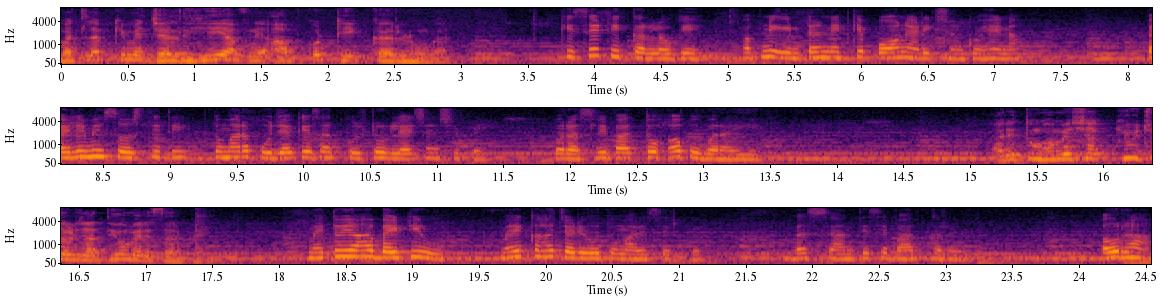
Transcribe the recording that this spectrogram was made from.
मतलब कि मैं जल्द ही अपने आप को ठीक कर लूँगा। किसे ठीक कर लोगे? अपने इंटरनेट के पॉन एडिक्शन को है ना? पहले मैं सोचती थी तुम्हारा पूजा के साथ कुछ तो रिलेशनशिप है पर असली बात तो अब उभर आई है। अरे तुम हमेशा क्यों चढ़ जाती हो मेरे सर पे? मैं तो यहाँ बैठी हूँ। मैं कहाँ चढ़ी हूँ तुम्हारे सिर पे? बस शांति से बात कर रही हूँ। और हाँ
